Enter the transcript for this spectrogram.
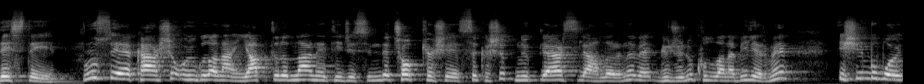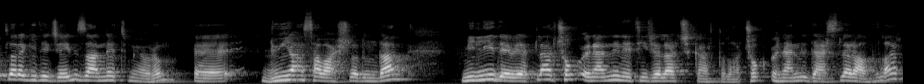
desteği. Rusya'ya karşı uygulanan yaptırımlar neticesinde çok köşeye sıkışıp nükleer silahlarını ve gücünü kullanabilir mi? İşin bu boyutlara gideceğini zannetmiyorum. Ee, dünya savaşlarından milli devletler çok önemli neticeler çıkarttılar. Çok önemli dersler aldılar.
